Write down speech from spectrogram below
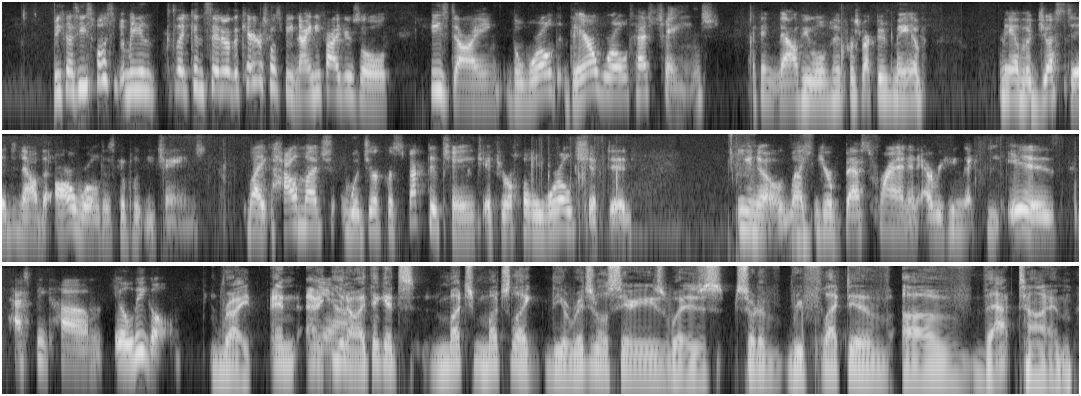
because he's supposed to. I mean, like consider the character's supposed to be 95 years old. He's dying. The world, their world has changed. I think now people's perspective may have may have adjusted now that our world has completely changed. Like, how much would your perspective change if your whole world shifted? You know, like your best friend and everything that he is has become illegal. Right. And, uh, Yeah. you know, I think it's much, much like the original series was sort of reflective of that time.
